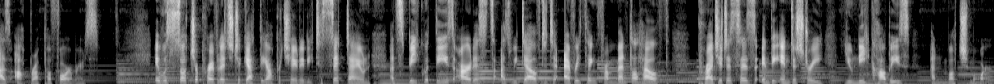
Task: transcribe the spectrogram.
as opera performers. It was such a privilege to get the opportunity to sit down and speak with these artists as we delved into everything from mental health, prejudices in the industry, unique hobbies, and much more.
